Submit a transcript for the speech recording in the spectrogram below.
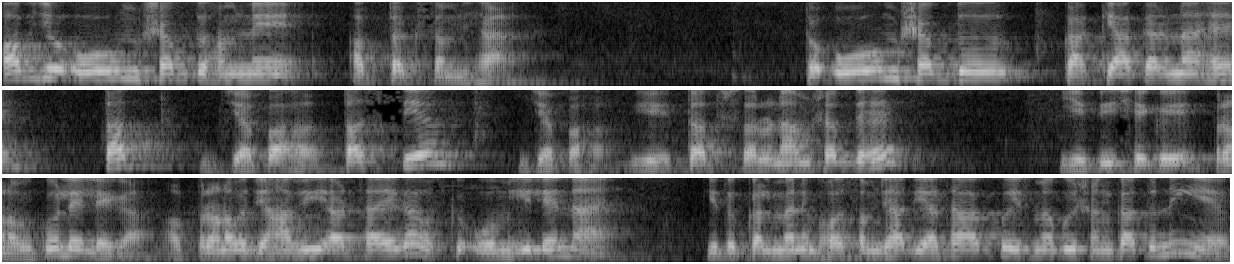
अब जो ओम शब्द हमने अब तक समझा तो ओम शब्द का क्या करना है? तत् जप तस्य जप। ये तत् सर्वनाम शब्द है। ये पीछे के प्रणव को ले लेगा। और प्रणव जहाँ भी अर्थ आएगा, उसको ओम ही लेना है। ये तो कल मैंने बहुत समझा दिया था आपको, इसमें कोई शंका तो नहीं है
